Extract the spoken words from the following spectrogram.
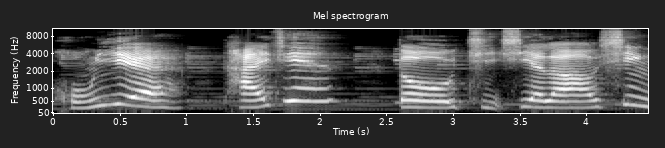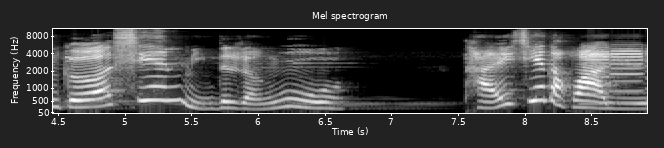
红叶、台阶都体现了性格鲜明的人物。台阶的话语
